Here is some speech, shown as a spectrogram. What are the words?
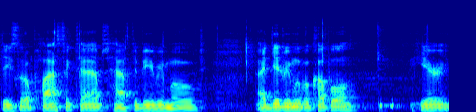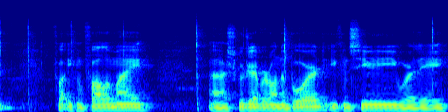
these little plastic tabs have to be removed. I did remove a couple here. You can follow my uh, screwdriver on the board. You can see where they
